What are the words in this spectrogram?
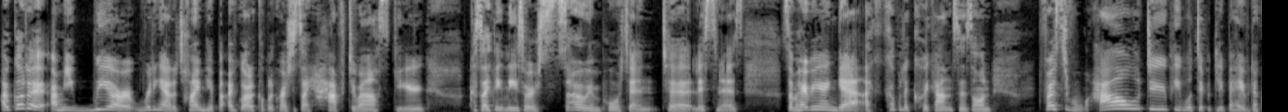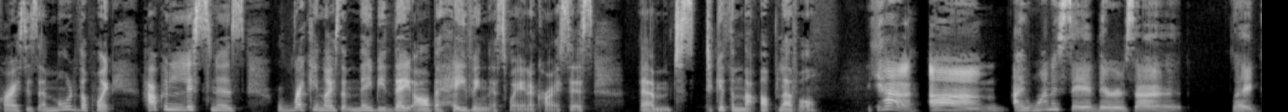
i've got to i mean we are running out of time here but i've got a couple of questions i have to ask you because i think these are so important to listeners so i'm hoping i can get like a couple of quick answers on First of all, how do people typically behave in a crisis? And more to the point, how can listeners recognize that maybe they are behaving this way in a crisis um, to, to give them that up level? Yeah. Um, I want to say there's a like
